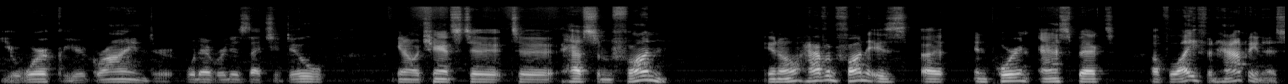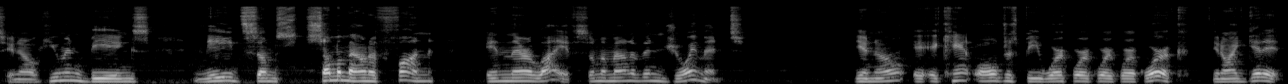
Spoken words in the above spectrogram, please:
your work or your grind or whatever it is that you do. You know, a chance to to have some fun you know, having fun is an important aspect of life and happiness. You know, human beings need some some amount of fun in their life, some amount of enjoyment. You know, it, it can't all just be work, work, work, work, work. You know, I get it.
